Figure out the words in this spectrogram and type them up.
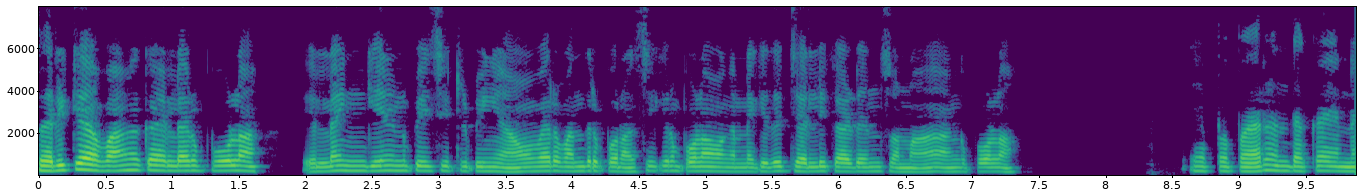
சரிக்கா வாங்கக்கா எல்லாரும் போகலாம் எல்லாம் இங்கேயே நின்று பேசிகிட்டு இருப்பீங்க. அவன் வேறு வந்துட போகிறான் சீக்கிரம் போகலாம் வாங்க. இன்னைக்கு ஏதோ ஜல்லிக்காடுன்னு சொன்னான். அங்கே போகலாம் எப்போ பாரு அந்த அக்கா என்ன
